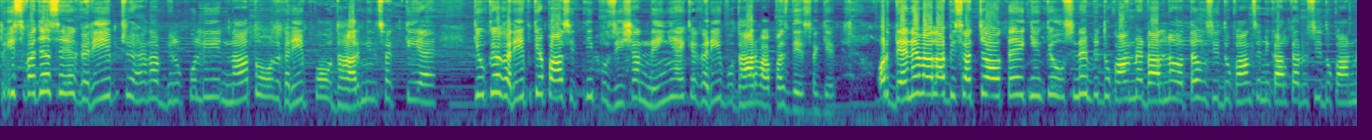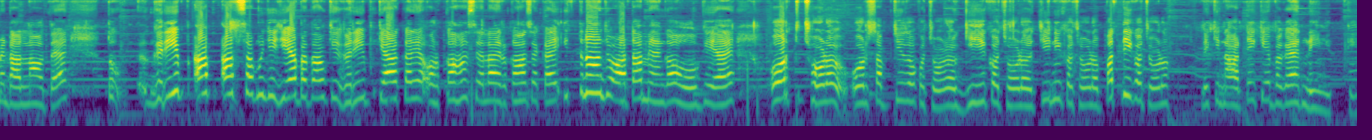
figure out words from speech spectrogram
तो इस वजह से गरीब जो है ना, बिल्कुल ही ना तो गरीब को उधार मिल सकती है क्योंकि गरीब के पास इतनी पोजीशन नहीं है कि गरीब उधार वापस दे सके। और देने वाला भी सच्चा होता है क्योंकि उसने भी दुकान में डालना होता है, उसी दुकान से निकाल कर उसी दुकान में डालना होता है। तो गरीब आप आप सब मुझे ये बताओ कि गरीब क्या करे और कहाँ से लाए और कहाँ से खाए? इतना जो आटा महँगा हो गया है, और तो छोड़ो, और सब चीज़ों को छोड़ो, घी को छोड़ो, चीनी को छोड़ो, पत्ती को छोड़ो, लेकिन आटे के बगैर नहीं निकती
